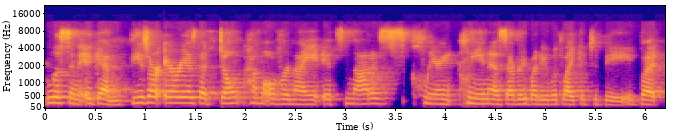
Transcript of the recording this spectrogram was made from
listen, again, these are areas that don't come overnight. It's not as clear, clean as everybody would like it to be, but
